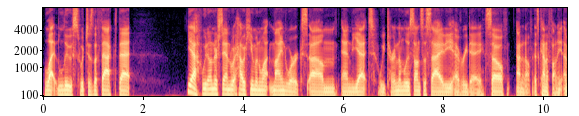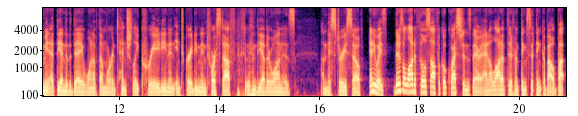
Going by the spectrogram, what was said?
let loose, which is the fact that yeah, we don't understand how human mind works, um, and yet we turn them loose on society every day. So I don't know. It's kind of funny. I mean, at the end of the day, one of them we're intentionally creating and integrating into our stuff, and the other one is a mystery. So, anyways, there's a lot of philosophical questions there and a lot of different things to think about. But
